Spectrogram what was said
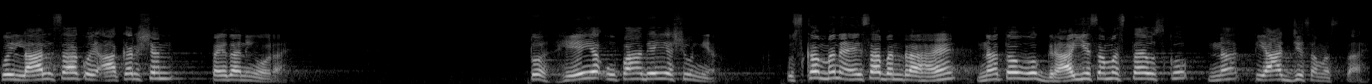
कोई लालसा, कोई आकर्षण पैदा नहीं हो रहा है। तो हेय उपादेय शून्य। उसका मन ऐसा बन रहा है, न तो वो ग्राह्य समझता है उसको, न त्याज्य समझता है।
